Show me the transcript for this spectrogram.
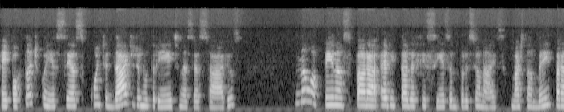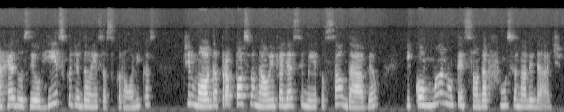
é importante conhecer as quantidades de nutrientes necessários, não apenas para evitar deficiências nutricionais, mas também para reduzir o risco de doenças crônicas, de modo a proporcionar um envelhecimento saudável e com manutenção da funcionalidade.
